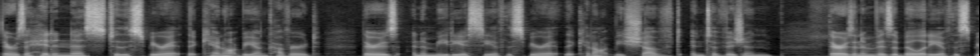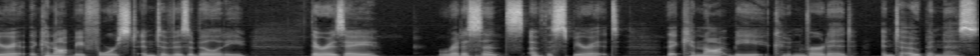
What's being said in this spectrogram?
There is a hiddenness to the Spirit that cannot be uncovered. There is an immediacy of the Spirit that cannot be shoved into vision. There is an invisibility of the Spirit that cannot be forced into visibility. There is a reticence of the Spirit that cannot be converted into openness.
